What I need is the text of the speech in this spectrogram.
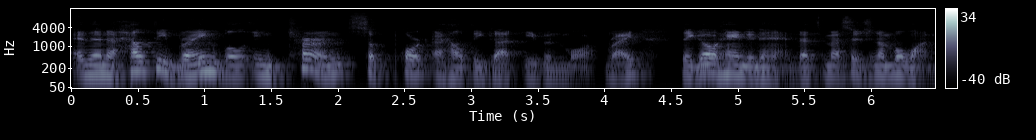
And then a healthy brain will in turn support a healthy gut even more, right? They go hand in hand. That's message number one.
